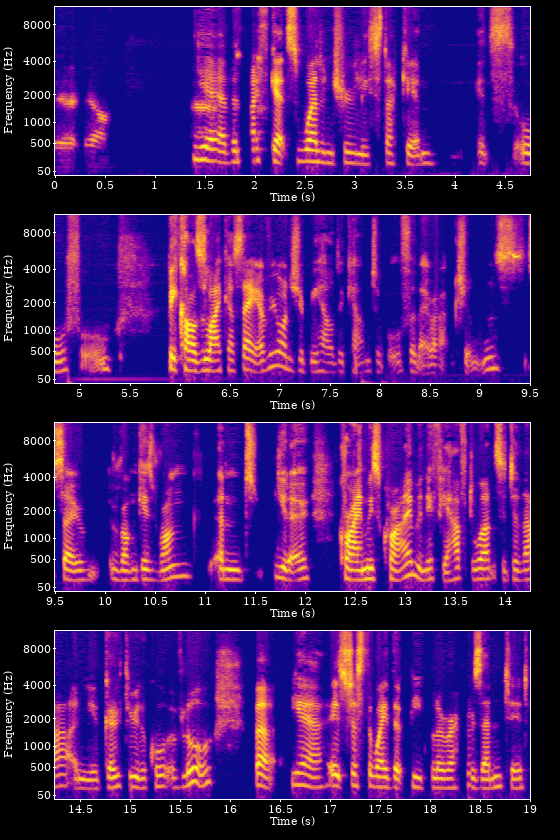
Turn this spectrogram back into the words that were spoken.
yeah, yeah, the knife gets well and truly stuck in. It's awful. Because, like I say, everyone should be held accountable for their actions. So, wrong is wrong, and you know, crime is crime. And if you have to answer to that, and you go through the court of law, but yeah, it's just the way that people are represented.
